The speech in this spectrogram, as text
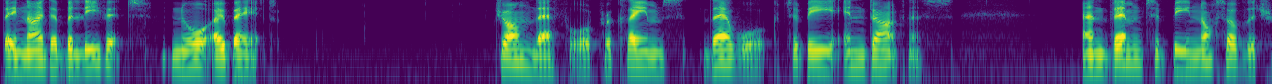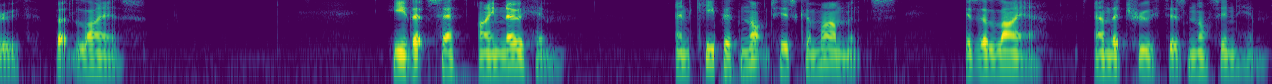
They neither believe it nor obey it. John therefore proclaims their walk to be in darkness, and them to be not of the truth, but liars. He that saith, I know him, and keepeth not his commandments, is a liar, and the truth is not in him.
